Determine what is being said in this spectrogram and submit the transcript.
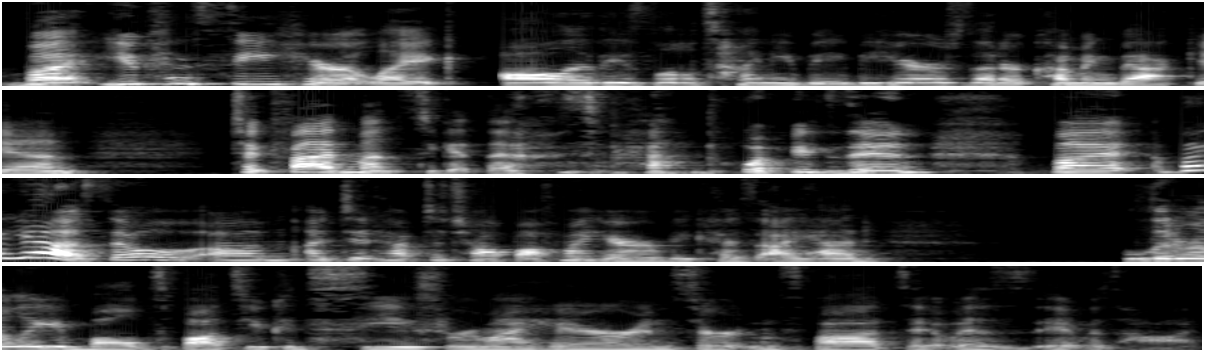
But you can see here, like all of these little tiny baby hairs that are coming back in. Took five months to get those bad boys in. But, but yeah, so um, I did have to chop off my hair because I had literally bald spots. You could see through my hair in certain spots. It was, it was hot.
